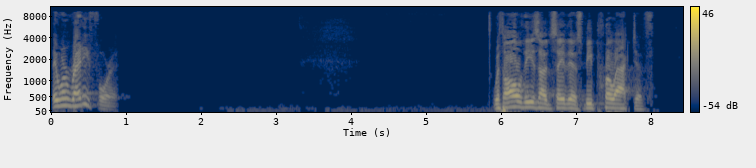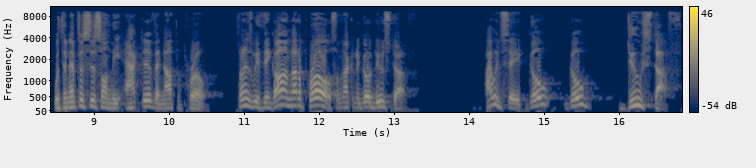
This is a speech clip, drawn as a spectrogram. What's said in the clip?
They weren't ready for it. With all of these, I would say this be proactive, with an emphasis on the active and not the pro. Sometimes we think, oh, I'm not a pro, so I'm not going to go do stuff. I would say, go, go do stuff.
